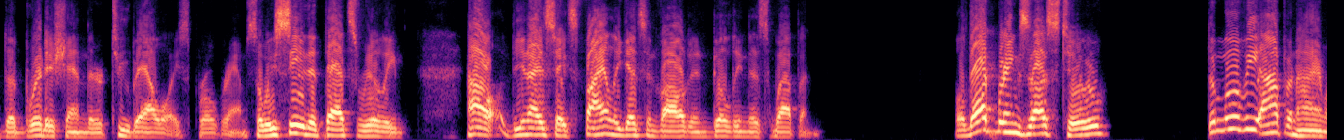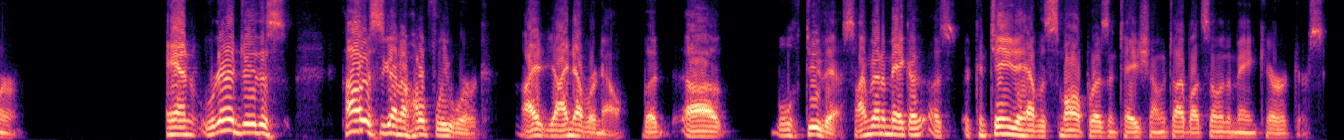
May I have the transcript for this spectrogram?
the British and their tube alloys program. So we see that that's really how the United States finally gets involved in building this weapon. Well, that brings us to the movie Oppenheimer. And we're going to do this, how this is going to hopefully work. I, I never know. But uh, we'll do this. I'm going to make a, a, continue to have a small presentation. I'm going to talk about some of the main characters.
